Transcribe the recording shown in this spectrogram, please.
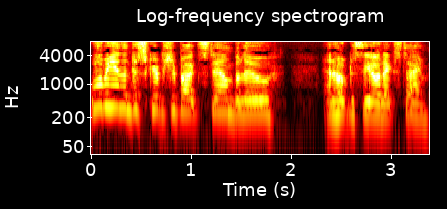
will be in the description box down below. And I hope to see y'all next time.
